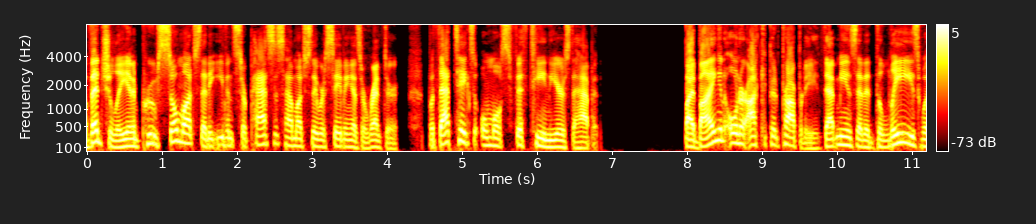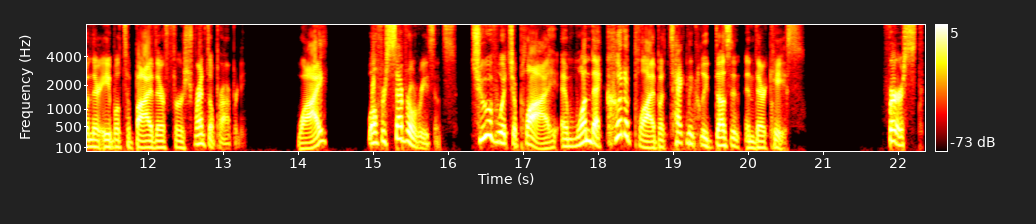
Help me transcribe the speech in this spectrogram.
Eventually, it improves so much that it even surpasses how much they were saving as a renter, but that takes almost 15 years to happen. By buying an owner occupant property, that means that it delays when they're able to buy their first rental property. Why? Well, for several reasons, two of which apply, and one that could apply but technically doesn't in their case. First,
